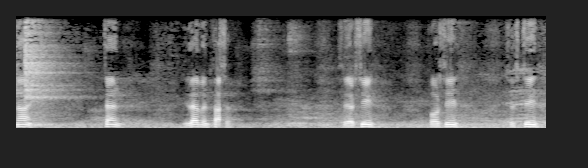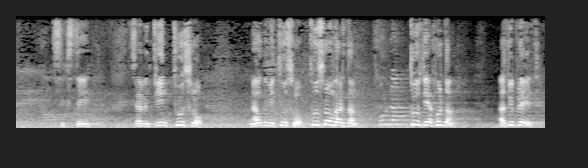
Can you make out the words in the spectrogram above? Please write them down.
Nine, ten, eleven, Faster. Thirteen. Fourteen. Fifteen. Sixteen. Seventeen. Too slow. Now give me too slow. Too slow, we are done. Full down? Two, yeah, full down. As we play it.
